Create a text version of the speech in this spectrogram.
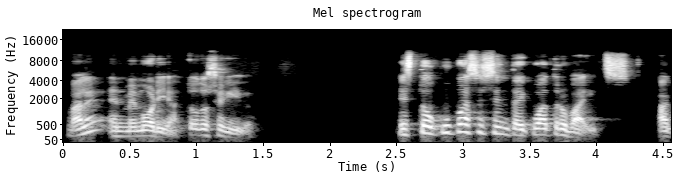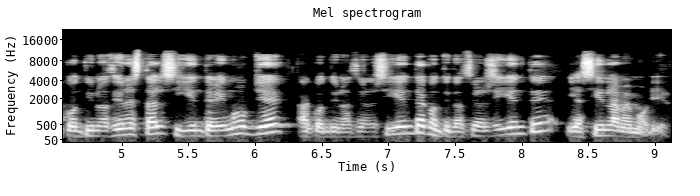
¿vale? En memoria, todo seguido. Esto ocupa 64 bytes. A continuación está el siguiente GameObject, a continuación el siguiente, a continuación el siguiente, y así en la memoria.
